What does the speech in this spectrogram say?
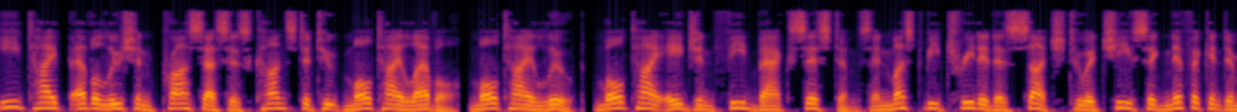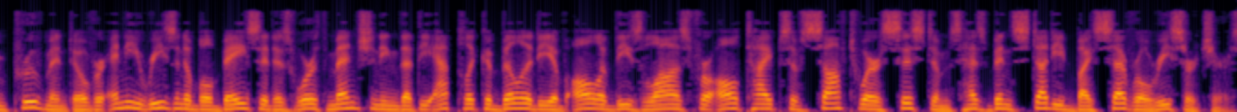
E-type evolution processes constitute multi-level, multi-loop, multi-agent feedback systems and must be treated as such to achieve significant improvement over any reasonable base. It is worth mentioning that the applicability of all of these laws for all types of software systems has been studied by several researchers.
